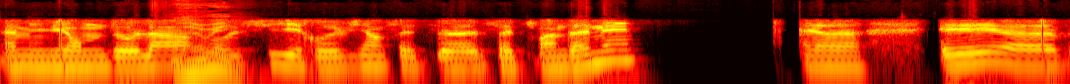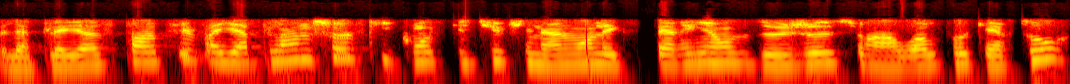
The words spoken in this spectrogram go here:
un million de dollars Eh oui. aussi. Il revient cette, cette fin d'année. Euh, et euh, la Players Party. Enfin, il y a plein de choses qui constituent finalement l'expérience de jeu sur un World Poker Tour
